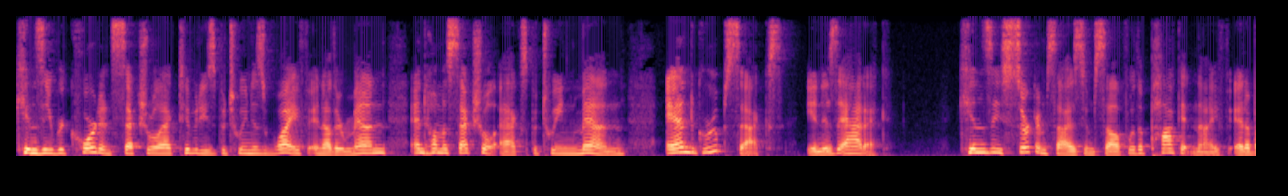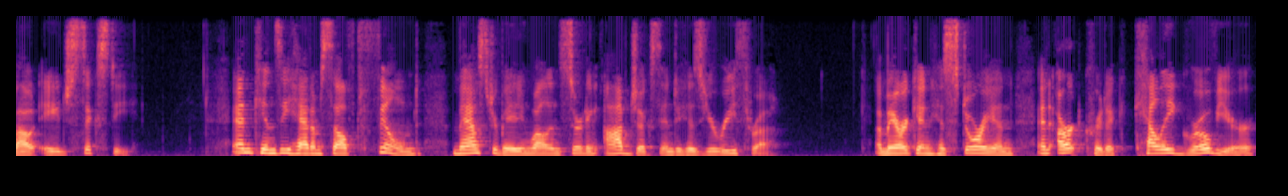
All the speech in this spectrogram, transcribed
Kinsey recorded sexual activities between his wife and other men and homosexual acts between men and group sex in his attic. Kinsey circumcised himself with a pocket knife at about age 60. And Kinsey had himself filmed masturbating while inserting objects into his urethra. American historian and art critic Kelly Grovier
